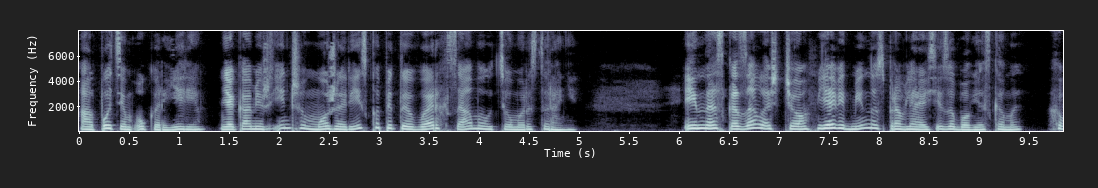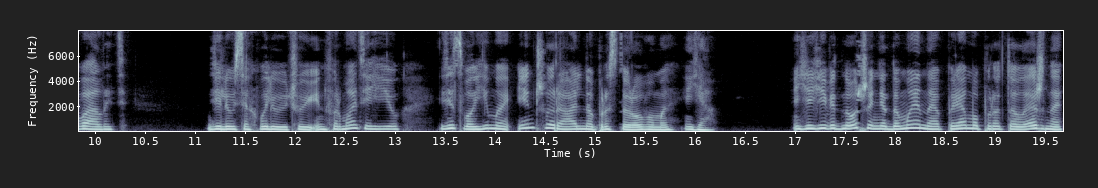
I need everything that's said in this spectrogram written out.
а потім у кар'єрі, яка, між іншим, може різко піти вверх саме у цьому ресторані. Інна сказала, що я відмінно справляюсь із обов'язками, хвалить. Ділюся хвилюючою інформацією зі своїми іншореально просторовими я. Її відношення до мене прямо протилежне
